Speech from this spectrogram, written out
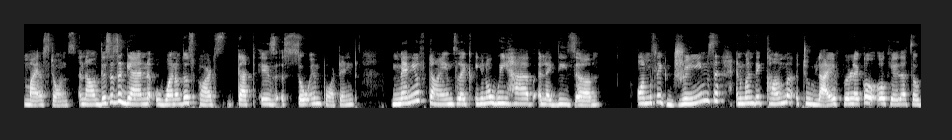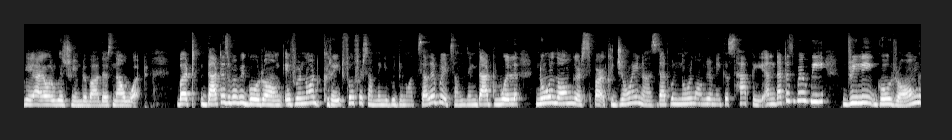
milestones. Now this is again one of those parts that is so important many of times like you know we have like these um, almost like dreams and when they come to life we're like oh okay that's okay. I always dreamed about this. Now what but that is where we go wrong. If we're not grateful for something if we do not celebrate something that will no longer spark joy in us that will no longer make us happy. And that is where we really go wrong.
